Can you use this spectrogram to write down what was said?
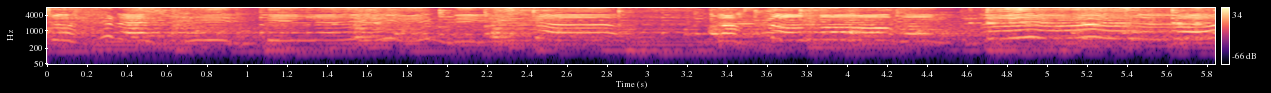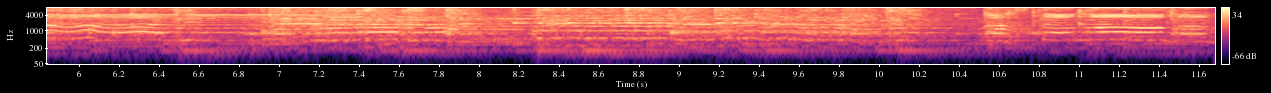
şöhreti dilimizde Dastan oğlum üreyim. Dastan oğlum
